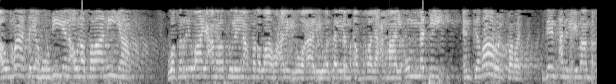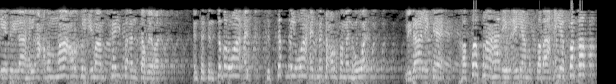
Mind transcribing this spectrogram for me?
أو مات يهوديا أو نصرانيا. وفي الرواية عن رسول الله صلى الله عليه وآله وسلم أفضل أعمال أمتي انتظار الفرج. زين عن الإمام بقية الله الأعظم ما أعرف الإمام كيف أنتظره. أنت تنتظر واحد تستقبل واحد ما تعرف من هو؟ لذلك خصصنا هذه الأيام الصباحية فقط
